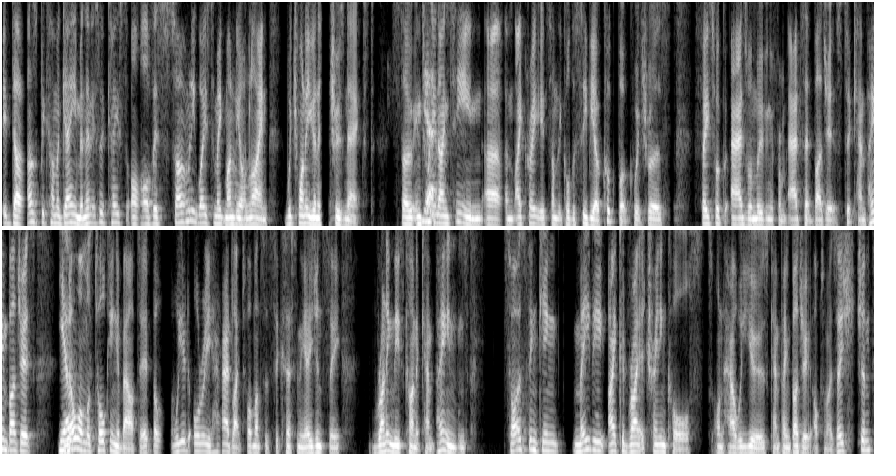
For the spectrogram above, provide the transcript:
it does become a game. And then it's a case of there's so many ways to make money online. Which one are you going to choose next? So in 2019 yes. um, i created something called the cbo cookbook which was facebook ads were moving from ad set budgets to campaign budgets. Yep. no one was talking about it but we had already had like 12 months of success in the agency running these kind of campaigns. So I was thinking maybe I could write a training course on how we use campaign budget optimization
